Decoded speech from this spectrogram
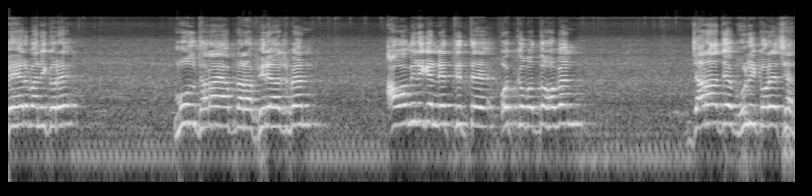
মেহরবানি করে মূল ধারায় আপনারা ফিরে আসবেন, আওয়ামী লীগের নেতৃত্বে ঐক্যবদ্ধ হবেন। যারা যে ভুলই করেছেন,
